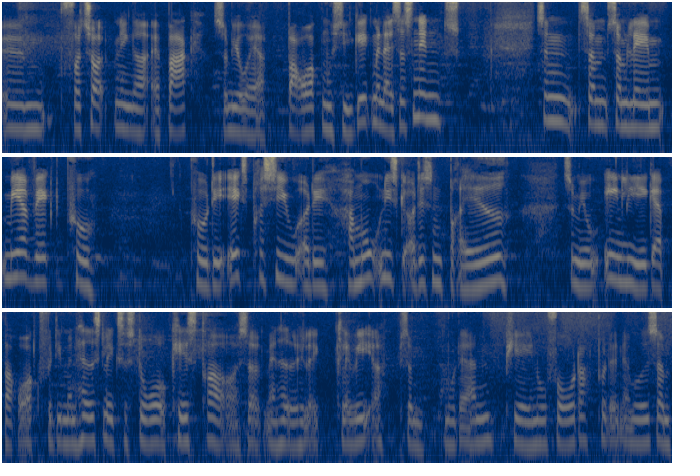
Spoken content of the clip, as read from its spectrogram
øhm, fortolkninger af Bach, som jo er barokmusik, ikke? men altså sådan en, sådan, som, som lagde mere vægt på, på det ekspressive og det harmoniske og det sådan brede som jo egentlig ikke er barok, fordi man havde slet ikke så store orkestre, og så man havde jo heller ikke klaver som moderne piano forter på den her måde. Som,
